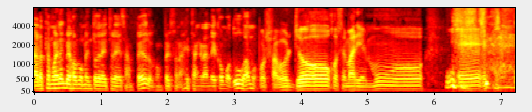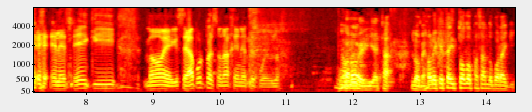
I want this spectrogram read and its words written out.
ahora estamos en el mejor momento de la historia de San Pedro, con personajes tan grandes como tú, vamos. Por favor, yo, José María el Muo, eh, el FX, no, eh, será por personaje en este pueblo. No, no, y está. Lo mejor es que estáis todos pasando por aquí,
